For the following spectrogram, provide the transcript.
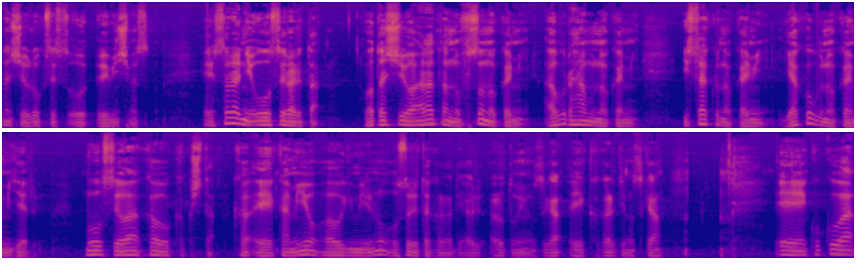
3章6節をお読みします。えさらに仰せられた。私はあなたの父祖の神、アブラハムの神、イサクの神、ヤコブの神である。モーセは顔を隠した神を仰ぎ見るのを恐れたからであるあると思いますが、書かれていますが、ここは、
